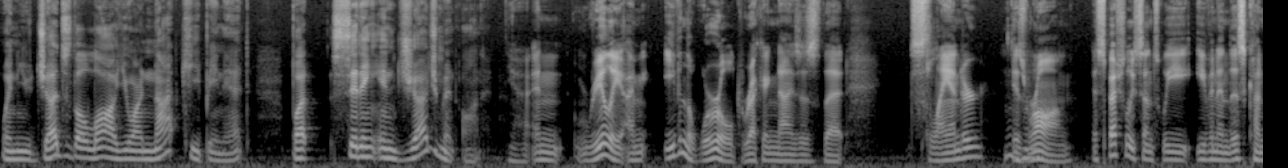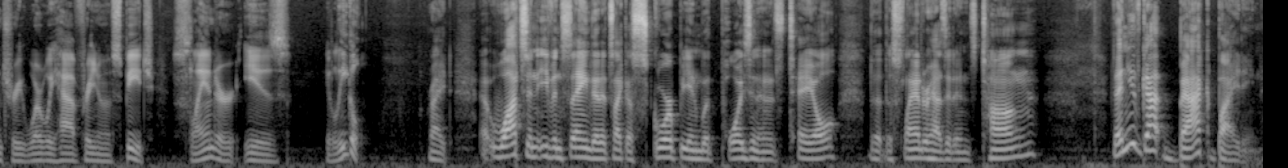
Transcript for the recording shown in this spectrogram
When you judge the law, you are not keeping it, but sitting in judgment on it." Yeah, and really, I mean, even the world recognizes that slander is mm-hmm. wrong, especially since we, even in this country where we have freedom of speech, slander is illegal. Right. Uh, Watson even saying that it's like a scorpion with poison in its tail. The, the slander has it in its tongue. Then you've got backbiting.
